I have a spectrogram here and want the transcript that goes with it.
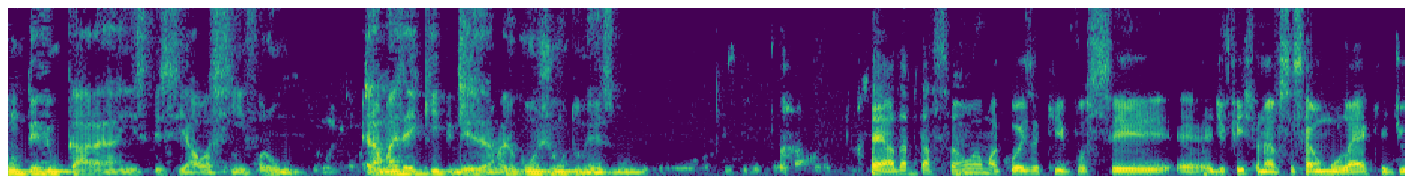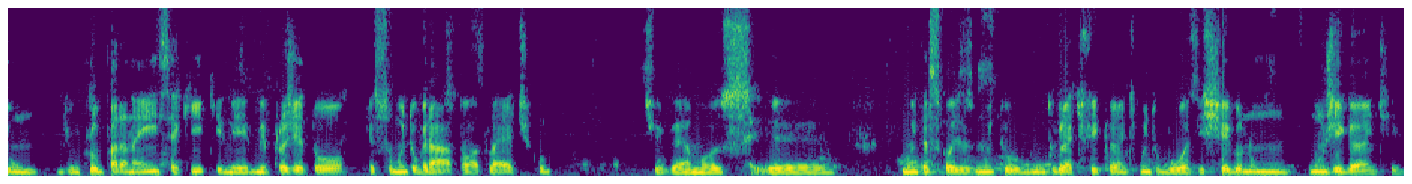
Não teve um cara em especial assim, foram era mais a equipe mesmo, era mais o conjunto mesmo? É, a adaptação é uma coisa que você é, é difícil, né? Você sai um moleque de um de um clube paranaense aqui que me, me projetou, que sou muito grato ao Atlético tivemos é, muitas coisas muito muito gratificantes, muito boas. E chego num, num gigante,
